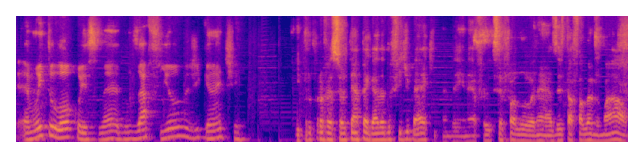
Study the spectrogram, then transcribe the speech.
É muito louco isso, né? Um desafio gigante. E para o professor tem a pegada do feedback também, né? Foi o que você falou, né? Às vezes está falando mal,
